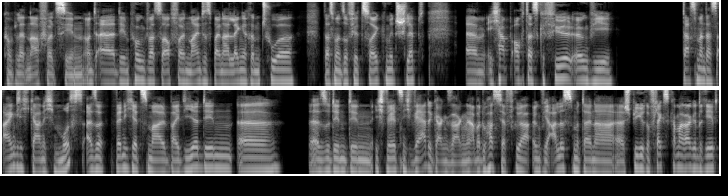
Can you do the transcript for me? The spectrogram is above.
komplett nachvollziehen. Und äh, den Punkt, was du auch vorhin meintest, bei einer längeren Tour, dass man so viel Zeug mitschleppt. Ähm, ich habe auch das Gefühl irgendwie, dass man das eigentlich gar nicht muss. Also wenn ich jetzt mal bei dir den äh, also den, den, ich will jetzt nicht Werdegang sagen, ne, aber du hast ja früher irgendwie alles mit deiner äh, Spiegelreflexkamera gedreht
